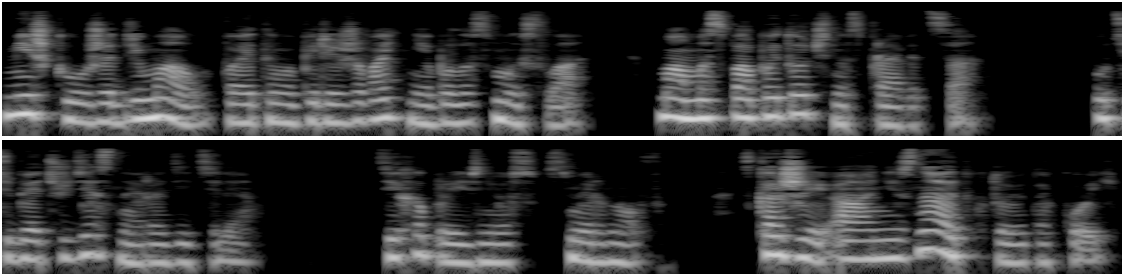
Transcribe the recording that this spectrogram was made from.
Мишка уже дремал, поэтому переживать не было смысла. Мама с папой точно справятся. «У тебя чудесные родители», — тихо произнес Смирнов. «Скажи, а они знают, кто я такой?»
